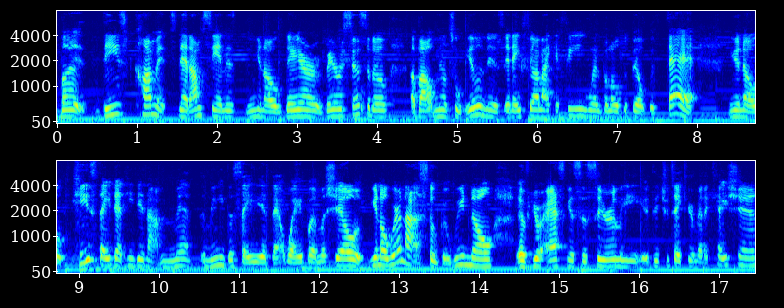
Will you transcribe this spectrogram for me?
But these comments that i'm seeing is you know they're very sensitive about mental illness. And they feel like if he went below the belt with that you know, he stated that he did not meant mean to say it that way. But Michelle, you know, we're not stupid. We know if you're asking sincerely, did you take your medication,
